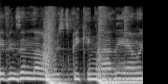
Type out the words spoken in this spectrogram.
savings and loan. We're speaking loudly and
